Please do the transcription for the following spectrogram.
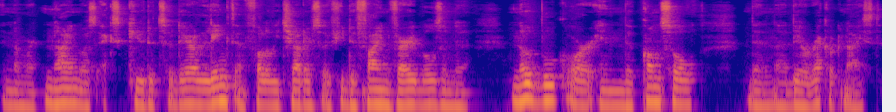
and number 9 was executed. So they are linked and follow each other. So if you define variables in the notebook or in the console, then uh, they are recognized.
